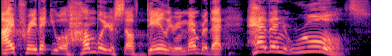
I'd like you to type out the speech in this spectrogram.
I pray that you will humble yourself daily. Remember that heaven rules.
